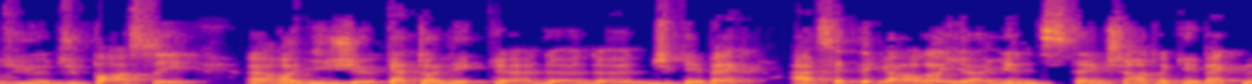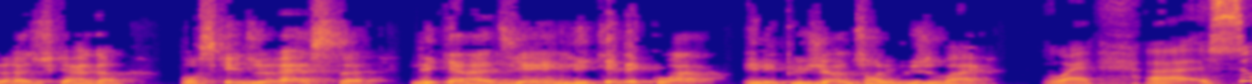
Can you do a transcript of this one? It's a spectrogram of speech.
du, du passé euh, religieux catholique euh, de, du Québec. À cet égard-là, il il y a une distinction entre le Québec et le reste du Canada. Pour ce qui est du reste, les Canadiens, les Québécois et les plus jeunes sont les plus ouverts. Oui. Euh, sur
